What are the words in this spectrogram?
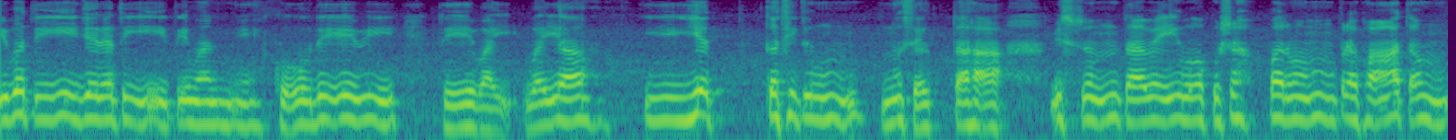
युवती जरतीति मन्ये को देवी ते वै वय यत् कथितुं न शक्तः विश्वं तवैव कुशः परमं प्रभातं।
